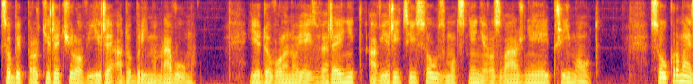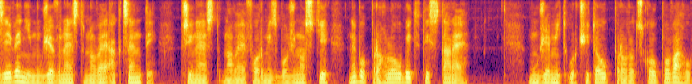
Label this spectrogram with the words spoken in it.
co by protiřečilo víře a dobrým mravům. Je dovoleno jej zveřejnit a věřící jsou zmocněni rozvážně jej přijmout. Soukromé zjevení může vnést nové akcenty, přinést nové formy zbožnosti nebo prohloubit ty staré. Může mít určitou prorockou povahu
